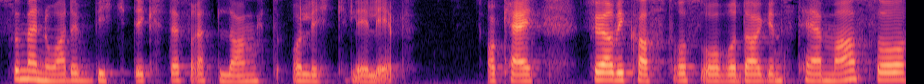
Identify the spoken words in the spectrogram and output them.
som er noe av det viktigste for et langt og lykkelig liv. OK, før vi kaster oss over dagens tema, så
